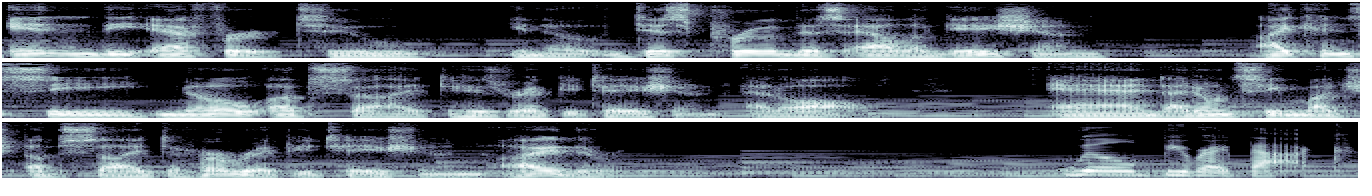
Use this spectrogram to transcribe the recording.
in the effort to, you know, disprove this allegation, I can see no upside to his reputation at all. And I don't see much upside to her reputation either. We'll be right back.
